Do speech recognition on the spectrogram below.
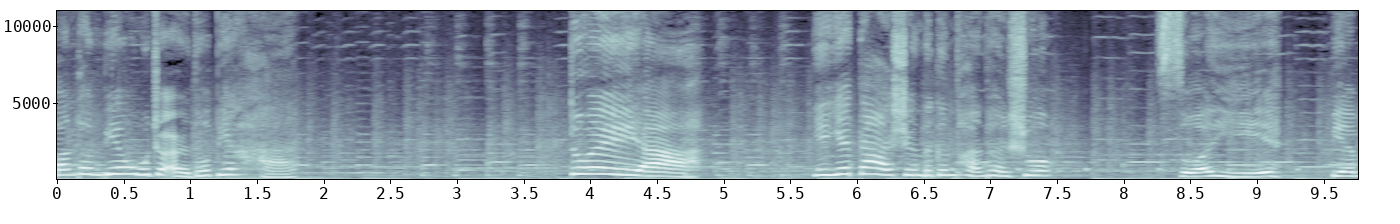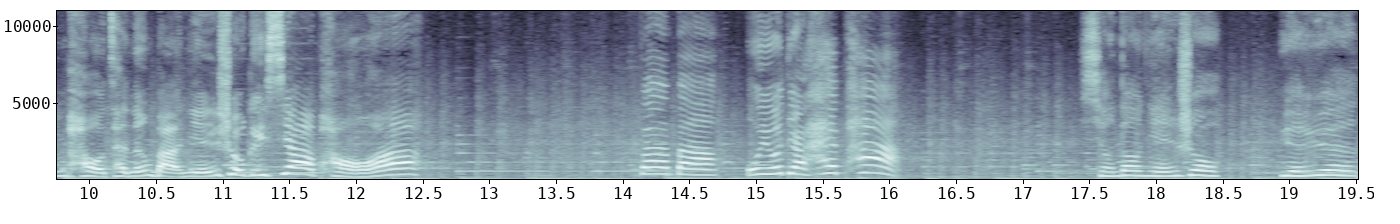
团团边捂着耳朵边喊：“对呀！”爷爷大声地跟团团说：“所以鞭炮才能把年兽给吓跑啊！”爸爸，我有点害怕。想到年兽，圆圆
